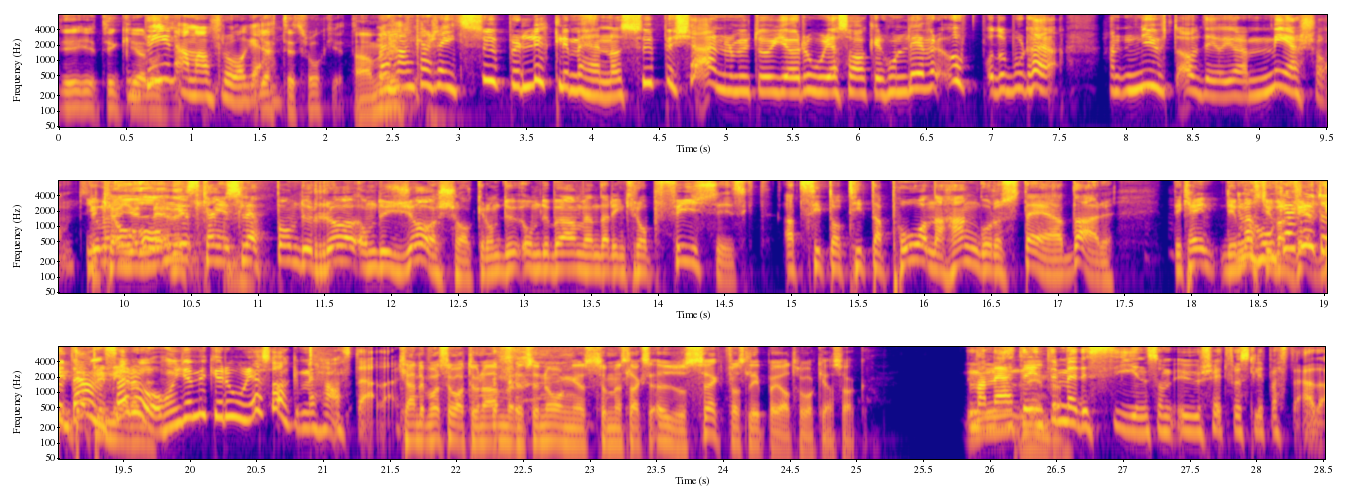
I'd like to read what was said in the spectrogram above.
det tycker jag Det är en annan fråga. Jättetråkigt. Ja, men Men det- han kanske är superlycklig med henne och superkär när de är ute och gör roliga saker. Hon lever upp och då borde han, han njuta av det och göra mer sånt. Jo, men kan ju ångest kan ju släppa om du, rör, om du gör saker, om du, om du börjar använda din kropp fysiskt. Att sitta och titta på när han går och städar, det, kan ju, det Men måste ju hon vara kanske är ute och dansar då. Hon gör mycket roliga saker med han städar. Kan det vara så att hon använder sin ångest som en slags ursäkt för att slippa göra tråkiga saker? Man Mm, äter inte inte. medicin som ursäkt för att slippa städa.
